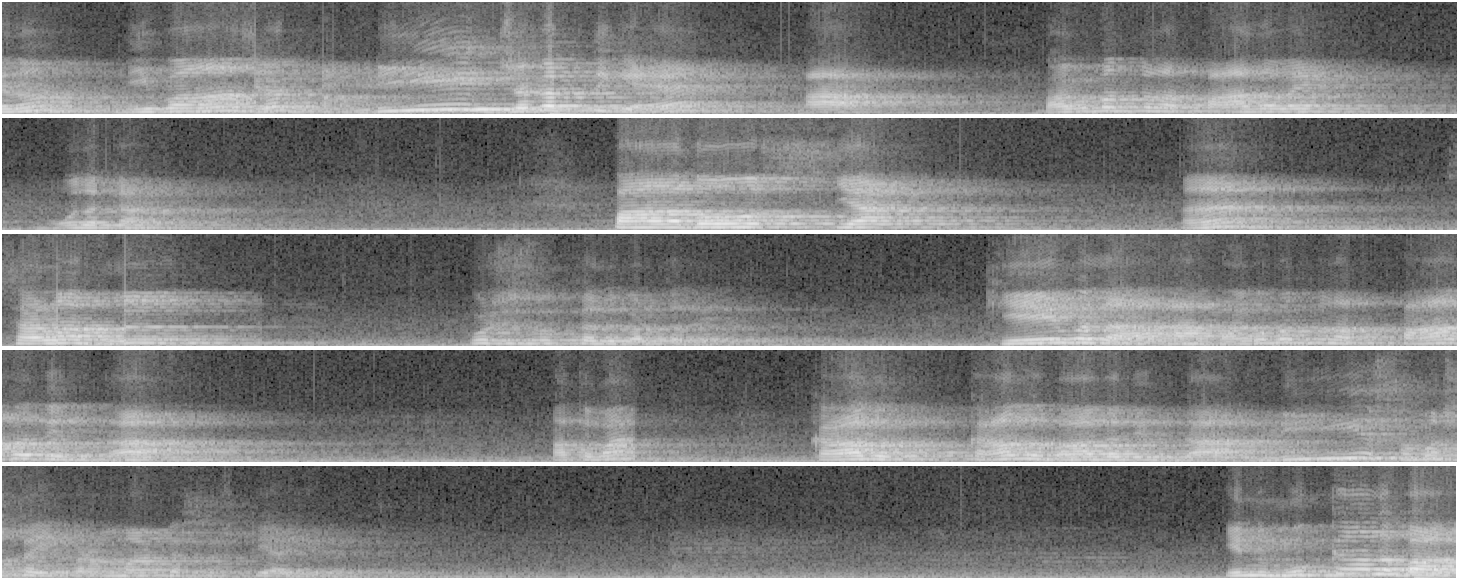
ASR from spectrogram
ಏನು ನಿವಾಸ ಇಡೀ ಜಗತ್ತಿಗೆ ಆ ಭಗವಂತನ ಪಾದವೇ ಮೂಲಕ ಪಾದೋಸ್ಯ ಸರ್ವಭೂಮಿ ಪುರುಷ ಸೂಕ್ತದಲ್ಲಿ ಬರ್ತದೆ. ಕೇವಲ ಆ ಭಗವಂತನ ಪಾದದಿಂದ ಅಥವಾ ಕಾಲು ಕಾಲು ಭಾಗದಿಂದ ಇಡೀ ಸಮಷ್ಟ ಈ ಬ್ರಹ್ಮಾಂಡ ಸೃಷ್ಟಿಯಾಗಿದೆ. ಇನ್ನು ಮುಕ್ಕಾಲು ಭಾಗ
